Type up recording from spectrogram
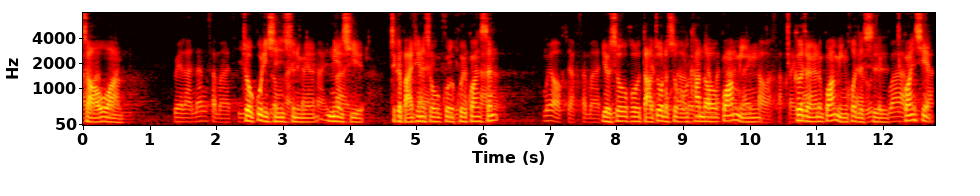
早晚做固定形式里面练习。这个白天的时候会会观身，有时候打坐的时候会看到光明，各种各样的光明或者是光线。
